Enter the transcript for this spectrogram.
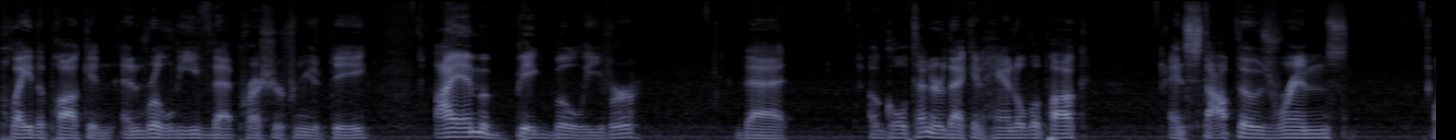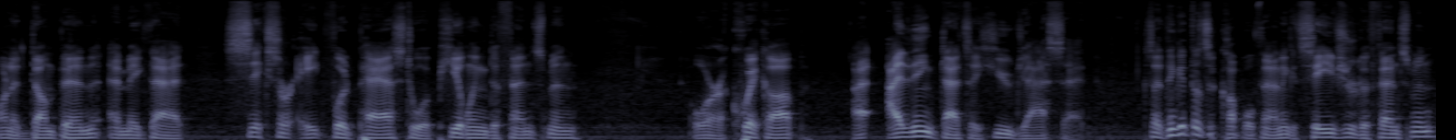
play the puck and, and relieve that pressure from your D. I am a big believer that a goaltender that can handle the puck and stop those rims on a dump in and make that – six or eight foot pass to a peeling defenseman or a quick up, I, I think that's a huge asset. Because I think it does a couple things. I think it saves your defenseman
